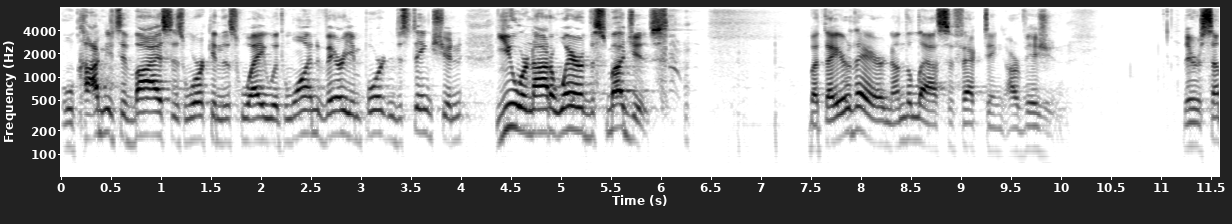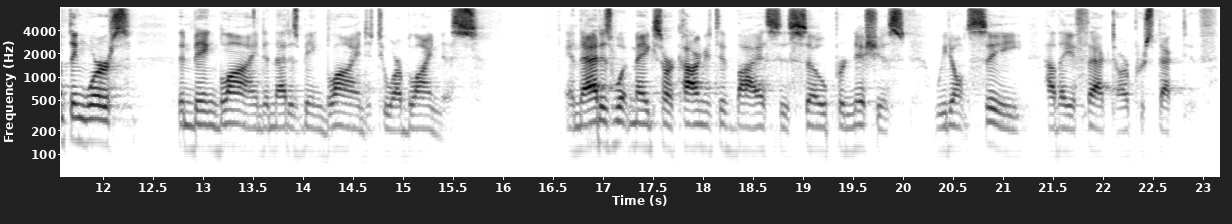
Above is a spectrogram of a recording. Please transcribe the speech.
Well, cognitive biases work in this way with one very important distinction you are not aware of the smudges, but they are there nonetheless affecting our vision. There is something worse than being blind, and that is being blind to our blindness. And that is what makes our cognitive biases so pernicious. We don't see how they affect our perspective.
